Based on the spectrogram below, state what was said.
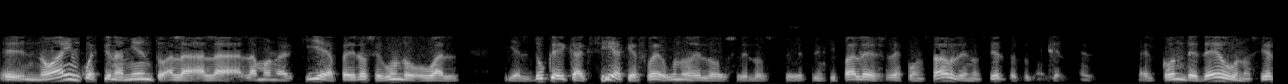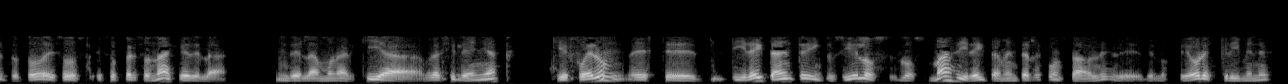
eh, no hay un cuestionamiento a la, a la, la monarquía, a Pedro II o al y el duque de Caxía, que fue uno de los de los eh, principales responsables, ¿no es cierto? El, conde Deu, ¿no es cierto? Todos esos, esos personajes de la, de la monarquía brasileña que fueron este, directamente, inclusive los, los más directamente responsables de, de los peores crímenes.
